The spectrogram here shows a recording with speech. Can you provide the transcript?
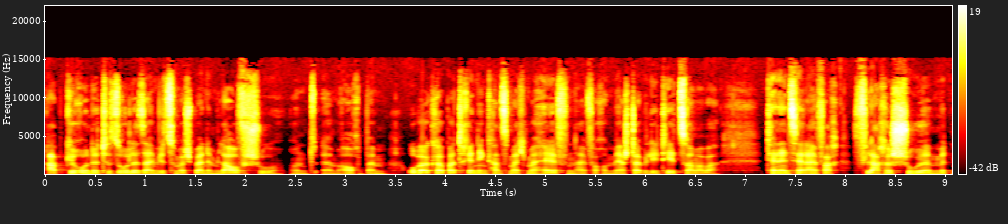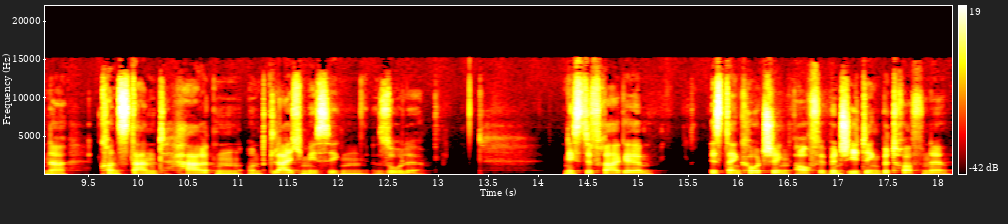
abgerundete Sohle sein, wie zum Beispiel bei einem Laufschuh. Und ähm, auch beim Oberkörpertraining kann es manchmal helfen, einfach um mehr Stabilität zu haben, aber tendenziell einfach flache Schuhe mit einer konstant harten und gleichmäßigen Sohle. Nächste Frage, ist dein Coaching auch für Binge-Eating-Betroffene?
